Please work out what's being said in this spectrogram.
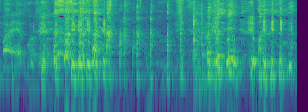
uma égua, velho.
